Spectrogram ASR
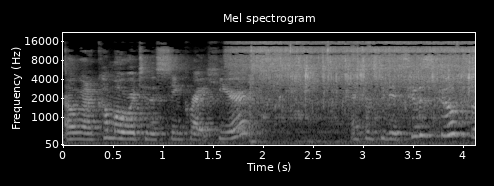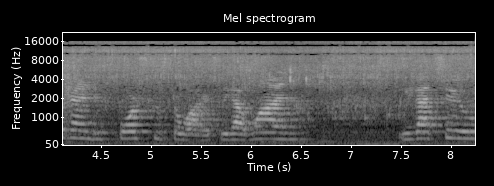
And we're gonna come over to the sink right here. And since we did two scoops, we're gonna do four scoops of water. So we got one, we got two,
